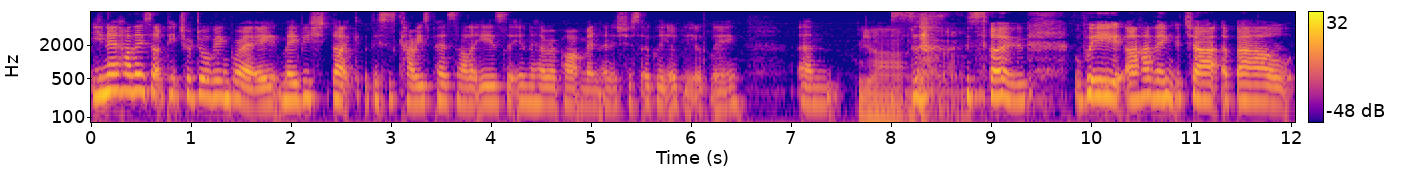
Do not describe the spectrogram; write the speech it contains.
you know how there's that picture of Dorian Gray. Maybe she, like this is Carrie's personality is in her apartment, and it's just ugly, ugly, ugly. Um, Yeah. So- so. so we are having a chat about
